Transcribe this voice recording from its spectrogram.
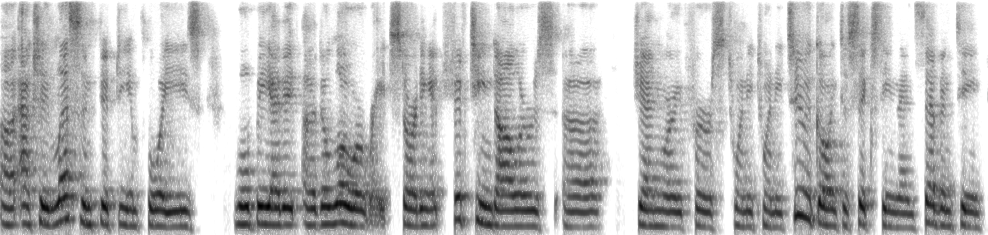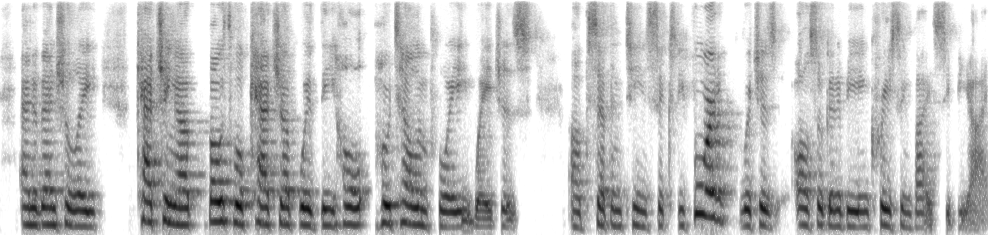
uh, actually less than 50 employees will be at a, at a lower rate, starting at $15 uh, January 1st, 2022, going to 16, then 17, and eventually catching up. Both will catch up with the whole hotel employee wages of 1764, which is also going to be increasing by CPI.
